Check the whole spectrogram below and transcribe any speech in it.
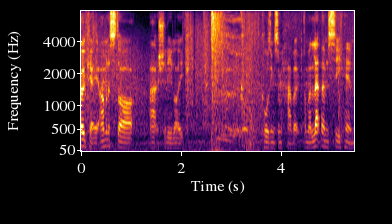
Okay, I'm gonna start actually like causing some havoc. I'm gonna let them see him.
